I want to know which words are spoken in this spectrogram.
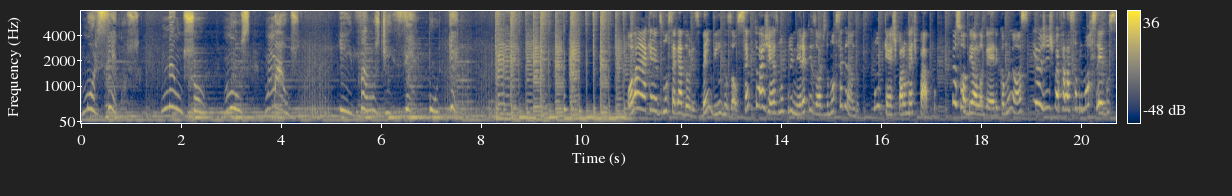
morcegos, não somos maus. E vamos dizer por quê. Olá, queridos morcegadores! Bem-vindos ao 71º episódio do Morcegando, um cast para um bate-papo. Eu sou a bióloga Erika Munhoz e hoje a gente vai falar sobre morcegos,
